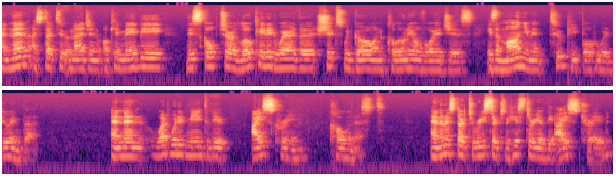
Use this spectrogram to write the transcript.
And then I start to imagine okay, maybe this sculpture, located where the ships would go on colonial voyages, is a monument to people who were doing that. And then, what would it mean to be an ice cream colonist? And then I start to research the history of the ice trade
